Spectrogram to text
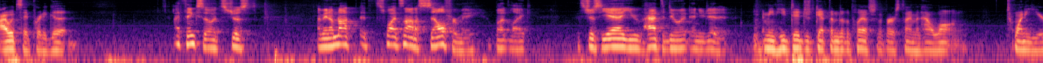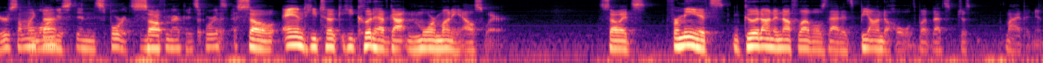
I would say, pretty good. I think so. It's just, I mean, I'm not, it's why it's not a sell for me, but like, it's just, yeah, you had to do it and you did it. I mean, he did just get them to the playoffs for the first time in how long? 20 years, something the like longest that. Longest in sports, so, in North American sports. So, and he took, he could have gotten more money elsewhere. So it's, for me, it's good on enough levels that it's beyond a hold, but that's just my opinion.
